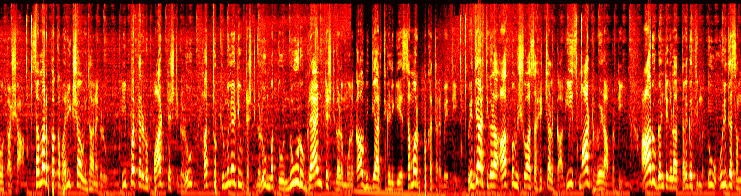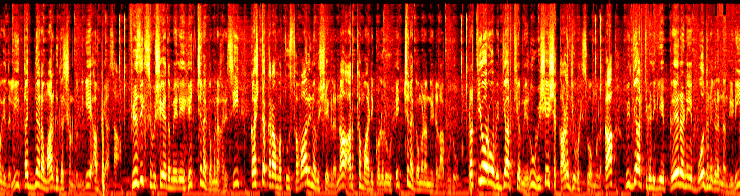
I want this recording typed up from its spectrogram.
ಅವಕಾಶ. ಸಮರ್ಪಕ ಪರೀಕ್ಷಾ ವಿಧಾನಗಳು. ಇಪ್ಪತ್ತೆರಡು ಪಾರ್ಟ್ ಟೆಸ್ಟ್ಗಳು, ಹತ್ತು ಕ್ಯುಮುಲೇಟಿವ್ ಟೆಸ್ಟ್ಗಳು ಮತ್ತು ನೂರು ಗ್ರ್ಯಾಂಡ್ ಟೆಸ್ಟ್ಗಳ ಮೂಲಕ ವಿದ್ಯಾರ್ಥಿಗಳಿಗೆ ಸಮರ್ಪಕ ತರಬೇತಿ. ವಿದ್ಯಾರ್ಥಿಗಳ ಆತ್ಮವಿಶ್ವಾಸ ಹೆಚ್ಚಳಕ್ಕಾಗಿ ಸ್ಮಾರ್ಟ್ ವೇಳಾಪಟ್ಟಿ, ಆರು ಗಂಟೆಗಳ ತರಗತಿ ಮತ್ತು ಉಳಿದ ಸಮಯದಲ್ಲಿ ತಜ್ಞರ ಮಾರ್ಗದರ್ಶನದೊಂದಿಗೆ ಅಭ್ಯಾಸ. ಫಿಸಿಕ್ಸ್ ವಿಷಯದ ಮೇಲೆ ಹೆಚ್ಚಿನ ಗಮನ ಹರಿಸಿ ಕಷ್ಟಕರ ಮತ್ತು ಸವಾಲಿನ ವಿಷಯಗಳನ್ನು ಅರ್ಥ ಮಾಡಿಕೊಳ್ಳಲು ಹೆಚ್ಚಿನ ಗಮನ ನೀಡಲಾಗುವುದು. ಪ್ರತಿಯೋರ್ವ ವಿದ್ಯಾರ್ಥಿಯ ಮೇಲೂ ವಿಶೇಷ ಕಾಳಜಿ ವಹಿಸುವ ಮೂಲಕ ವಿದ್ಯಾರ್ಥಿಗಳಿಗೆ ಪ್ರೇರಣೆ, ಬೋಧನೆಗಳನ್ನು ನೀಡಿ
